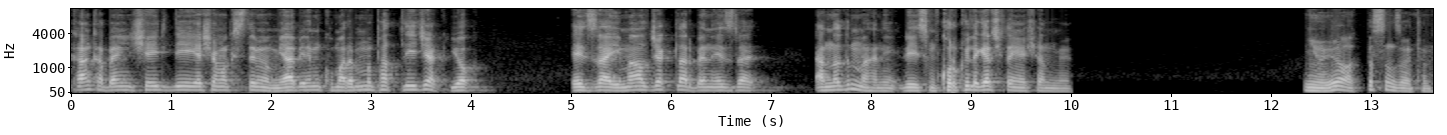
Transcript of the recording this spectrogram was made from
kanka ben şey diye yaşamak istemiyorum. Ya benim kumarım mı patlayacak? Yok. Ezra'yı mı alacaklar? Ben Ezra anladın mı hani reisim? Korkuyla gerçekten yaşanmıyor. Yo yo haklısın zaten.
